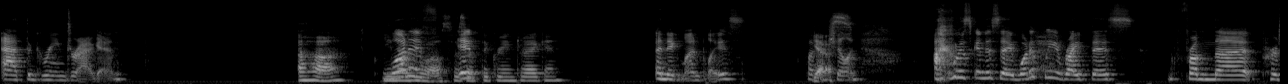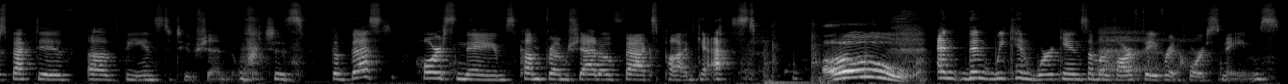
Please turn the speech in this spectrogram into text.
at the Green Dragon. Uh huh. You What know if- who else is if- at the Green Dragon? Enigma and Blaze. Fucking Yes. chilling. I was gonna say, what if we write this from the perspective of the institution, which is the best horse names come from Shadowfax podcast. Oh. And then we can work in some of our favorite horse names.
